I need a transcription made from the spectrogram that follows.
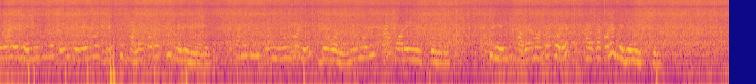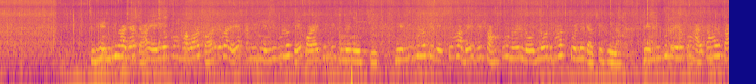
এবারে ভেন্ডিগুলোকে তেলের মধ্যে খুব ভালো করে একটু ভেজে নেব। এখানে কিন্তু নুন হলুদ দেবো না। নুন হলুদটা পরে ইউজ করব। একটু ভেন্ডি ভাজার মতো করে হালকা করে ভেজে নিচ্ছি। ভেন্ডি ভাজাটা এইরকম হওয়ার পর এবারে আমি ভেন্ডিগুলোকে কড়াই থেকে তুলে নিচ্ছি। ভেন্ডিগুলোকে দেখতে হবে যে সম্পূর্ণ লোদ লোদ ভাব চলে গেছে কিনা। ভেন্ডিগুলো এরকম হালকা হালকা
